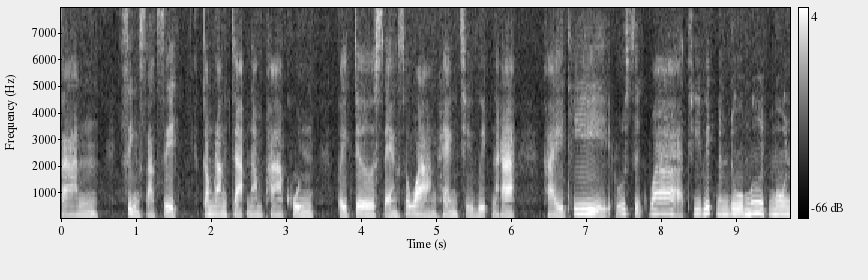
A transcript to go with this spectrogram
ซัน สิ่งศักดิ์สิทธิ์กำลังจะนำพาคุณไปเจอแสงสว่างแห่งชีวิตนะคะ ใครที่รู้สึกว่าชีวิตมันดูมืดมน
